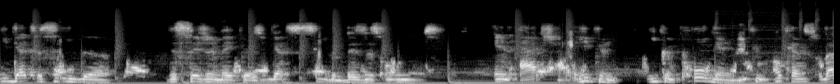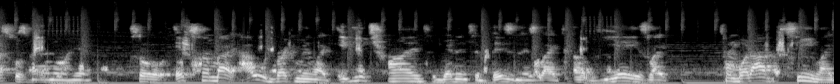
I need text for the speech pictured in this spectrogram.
you get to see the decision makers. You get to see the business owners in action. You can you can pull game. You can okay, so that's what's going on here. So if somebody, I would recommend like if you're trying to get into business, like uh, a VA is like from what I've seen, like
